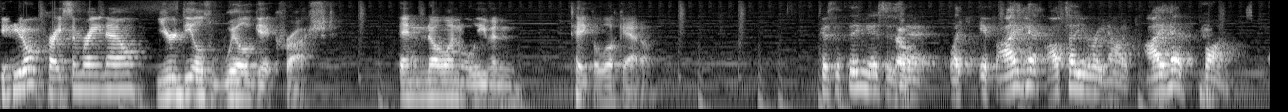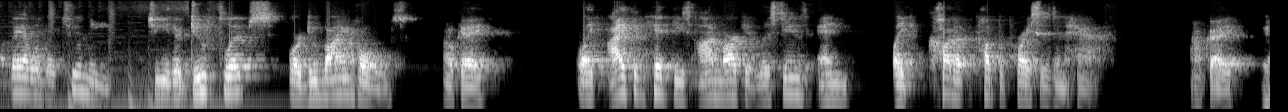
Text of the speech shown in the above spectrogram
if you don't price them right now, your deals will get crushed, and no one will even take a look at them. Because the thing is, is so, that like if I had, I'll tell you right now, if I had hmm. funds available to me to either do flips or do buy and holds, okay, like I could hit these on market listings and like cut it, cut the prices in half. Okay. Yeah.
